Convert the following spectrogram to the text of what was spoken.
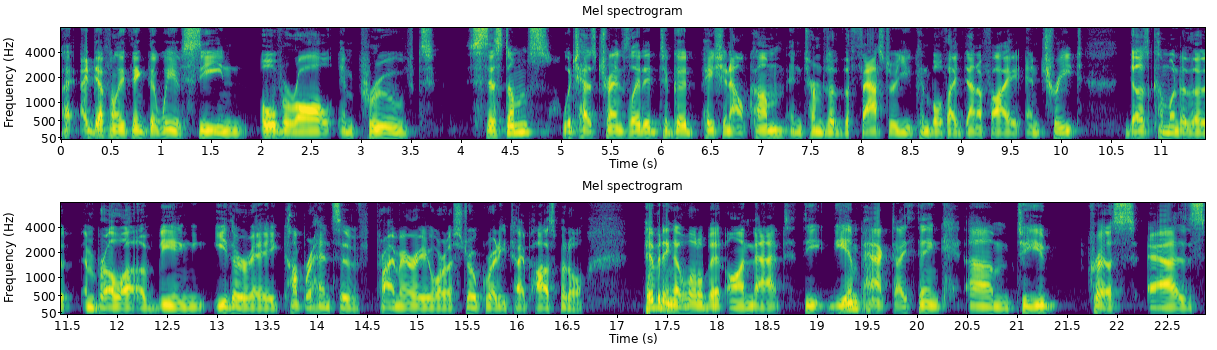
I, I definitely think that we have seen overall improved systems, which has translated to good patient outcome in terms of the faster you can both identify and treat, does come under the umbrella of being either a comprehensive primary or a stroke ready type hospital. Pivoting a little bit on that, the the impact I think um, to you, Chris, as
